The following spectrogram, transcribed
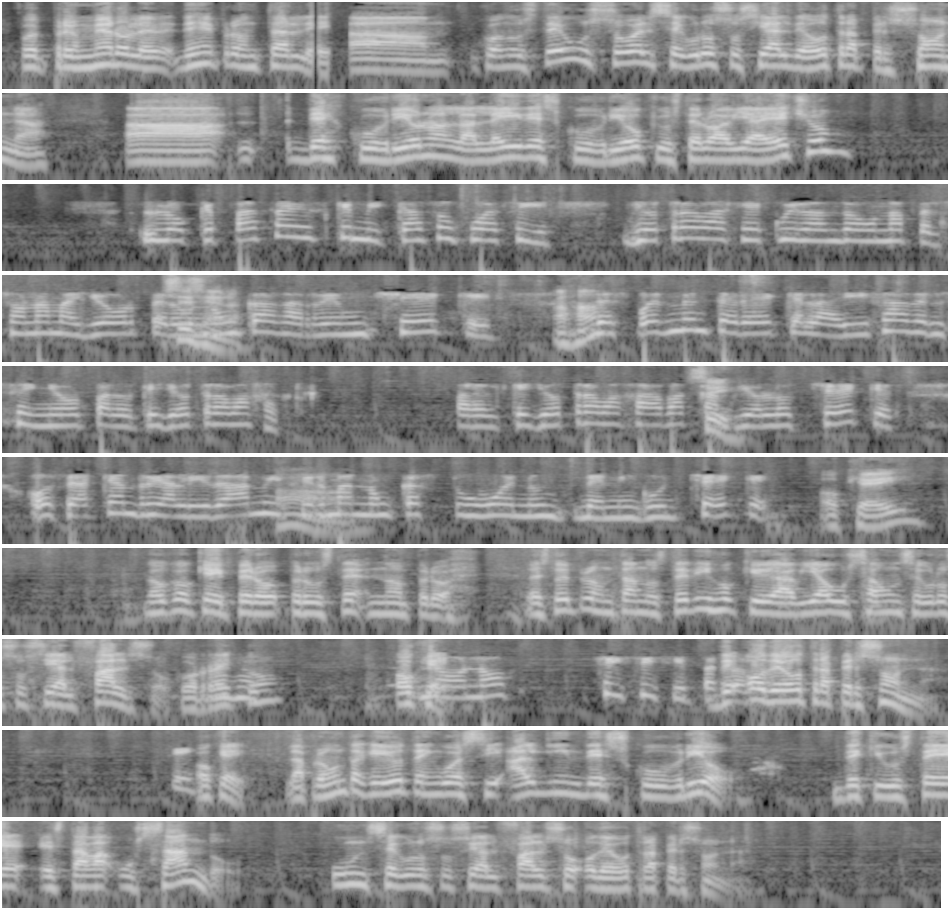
Pues primero, le, déjeme preguntarle, ah, cuando usted usó el seguro social de otra persona, ah, ¿descubrieron, la ley descubrió que usted lo había hecho? Lo que pasa es que mi caso fue así. Yo trabajé cuidando a una persona mayor, pero Sí, nunca agarré un cheque. Ajá. Después me enteré que la hija del señor para el que yo trabajaba para el que yo trabajaba Sí. cambió los cheques. O sea que en realidad mi Ah. firma nunca estuvo en, un, de ningún cheque. Ok. No, ok, pero, pero usted, no, pero le estoy preguntando, usted dijo que había usado un seguro social falso, ¿correcto? No, no. Sí, sí, sí, De- o de otra persona. Sí. Ok, la pregunta que yo tengo es si alguien descubrió de que usted estaba usando un seguro social falso o de otra persona.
